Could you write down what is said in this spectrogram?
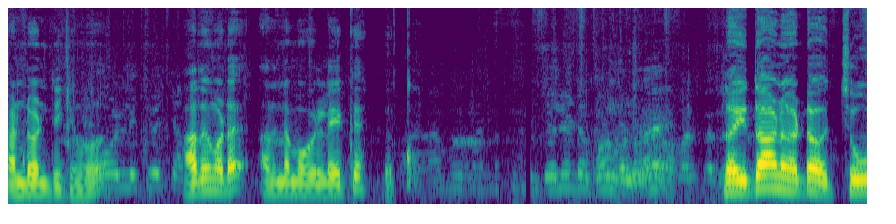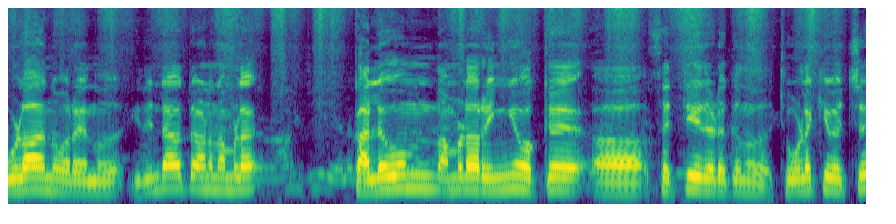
കണ്ടുകൊണ്ടിരിക്കുന്നത്. അതും കൂടെ അതിന്റെ മുകളിലേക്ക് വെക്കും. ഇതാണ് കേട്ടോ ചൂള എന്ന് പറയുന്നത്. ഇതിന്റെ അകത്താണ് നമ്മൾ കലവും നമ്മുടെ റിങ്ങും ഒക്കെ സെറ്റ് ചെയ്തെടുക്കുന്നത്. ചൂളയ്ക്ക് വെച്ച്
